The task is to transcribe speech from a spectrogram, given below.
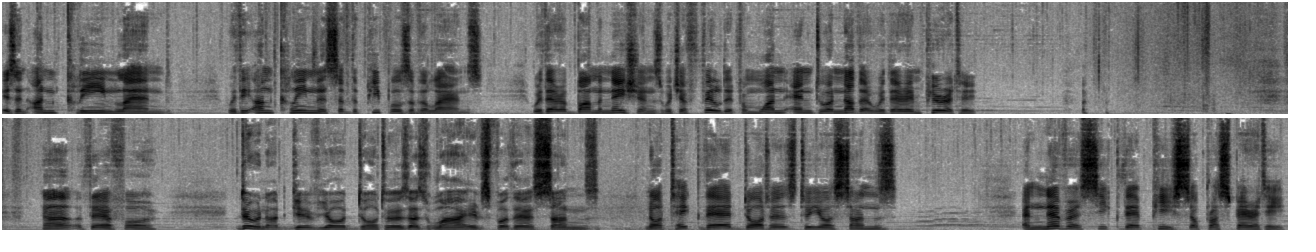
is an unclean land, with the uncleanness of the peoples of the lands, with their abominations which have filled it from one end to another with their impurity. now, therefore, do not give your daughters as wives for their sons, nor take their daughters to your sons. And never seek their peace or prosperity,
